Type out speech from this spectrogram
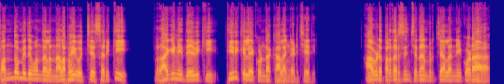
పంతొమ్మిది వందల నలభై వచ్చేసరికి రాగిణీదేవికి తీరిక లేకుండా కాలం గడిచేది. ఆవిడ ప్రదర్శించిన నృత్యాలన్నీ కూడా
